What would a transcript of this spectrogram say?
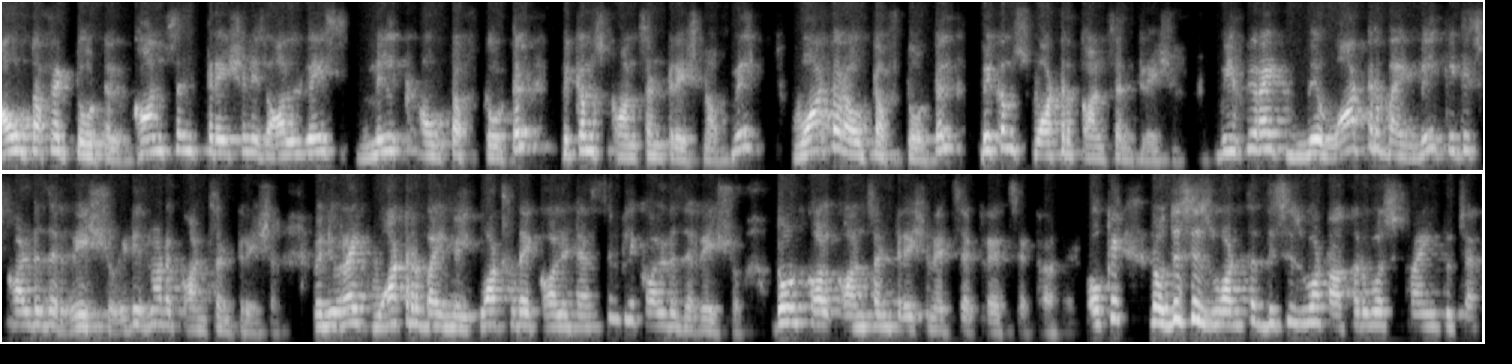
out of a total. Concentration is always milk out of total becomes concentration of milk. Water out of total becomes water concentration. If you write water by milk it is called as a ratio. It is not a concentration. When you write water by milk what should i call it as? Simply call it as a ratio. Don't call concentration etc etc okay? Now this is what the, this is what author was trying to check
